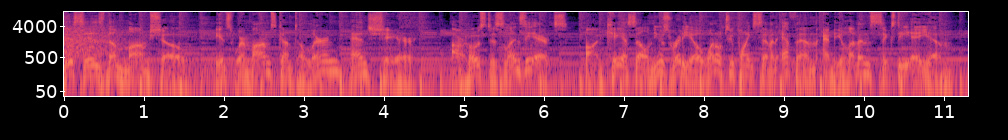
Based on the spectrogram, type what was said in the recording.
This is The Mom Show. It's where moms come to learn and share. Our host is Lindsay Aerts on KSL News Radio 102.7 FM and 1160 AM.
